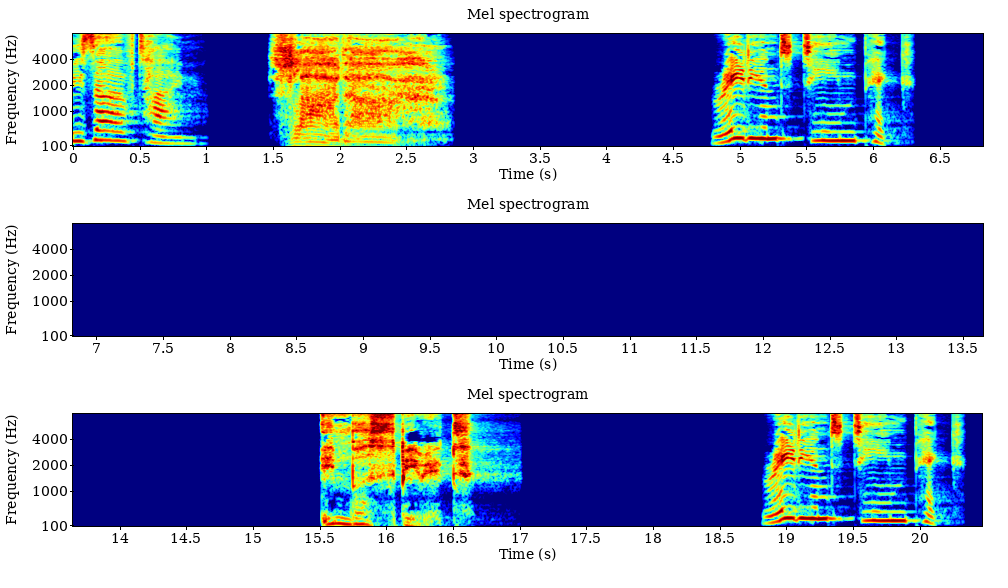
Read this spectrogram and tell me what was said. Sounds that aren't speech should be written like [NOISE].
Reserve time. Slardar. Radiant team pick. Ember Spirit. Radiant team pick.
